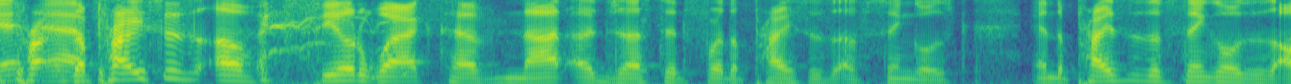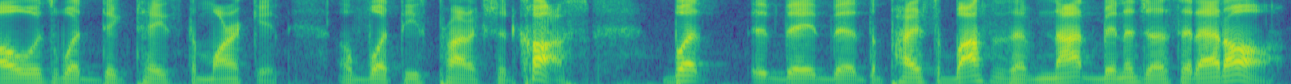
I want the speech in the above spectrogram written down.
getting pri- the prices of sealed wax have not adjusted for the prices of singles, and the prices of singles is always what dictates the market of what these products should cost. But uh, they, the the price of boxes have not been adjusted at all.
